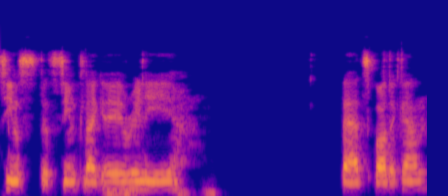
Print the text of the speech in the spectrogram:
seems, this seemed like a really bad spot again.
